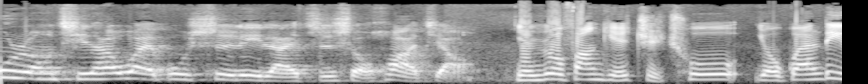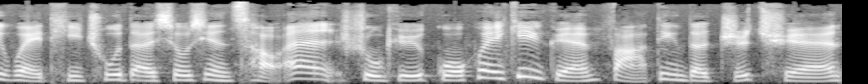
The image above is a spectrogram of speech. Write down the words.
不容其他外部势力来指手画脚。严若芳也指出，有关立委提出的修宪草案属于国会议员法定的职权，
